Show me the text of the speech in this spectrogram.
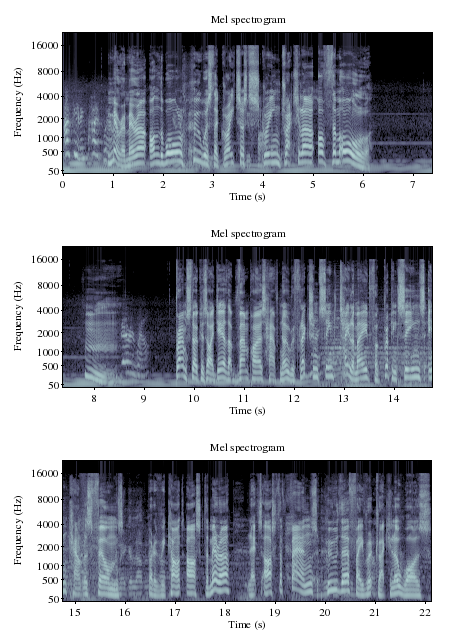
I'm feeling quite well. Mirror, mirror on the wall, who was the greatest screen Dracula of them all? Hmm. Bram Stoker's idea that vampires have no reflection seemed tailor made for gripping scenes in countless films. But if we can't ask the mirror, let's ask the fans who their favourite Dracula was.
